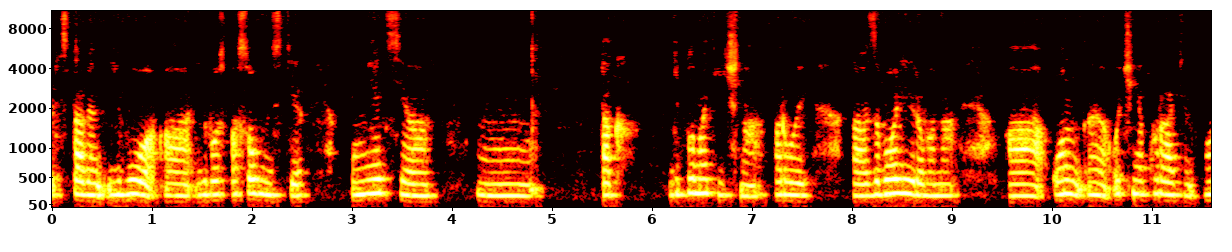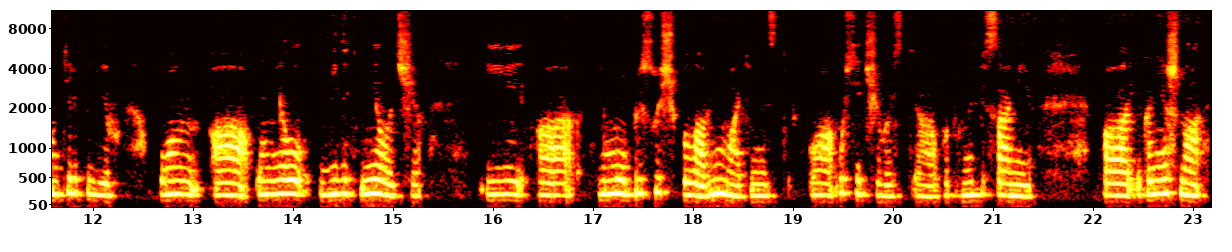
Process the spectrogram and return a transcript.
представлен его, его способности уметь так дипломатично, порой завуалированно а, он э, очень аккуратен, он терпелив, он а, умел видеть мелочи, и а, ему присуща была внимательность, усидчивость вот в написании. И, конечно,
